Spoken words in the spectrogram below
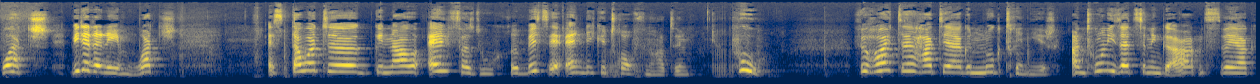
Watch! Wieder daneben. Watch! Es dauerte genau elf Versuche, bis er endlich getroffen hatte. Puh! Für heute hatte er genug trainiert. Antoni setzte den Gartenzwerg,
